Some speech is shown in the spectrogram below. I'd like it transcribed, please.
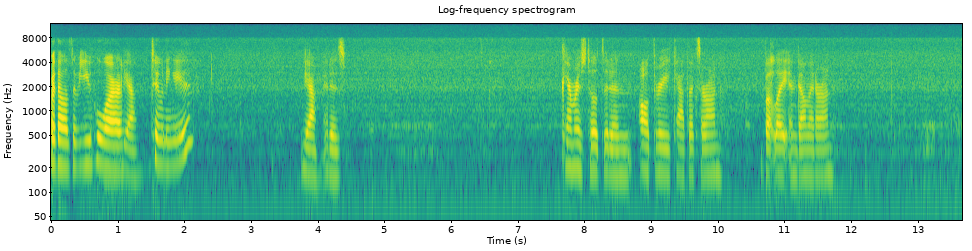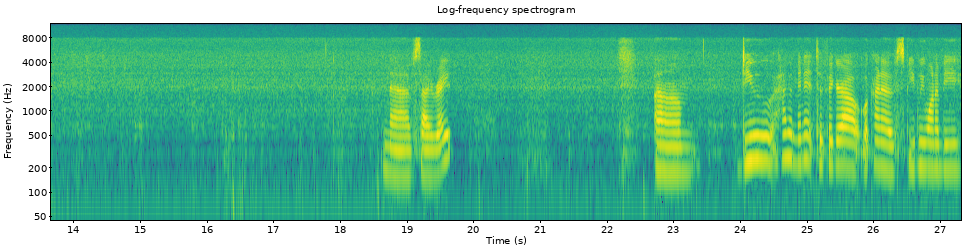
For those of you who are Yeah, tuning in, yeah, it is. Camera's tilted and all three cathodics are on. Butt light and downlight are on. Nav side right. Um, do you have a minute to figure out what kind of speed we want to be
